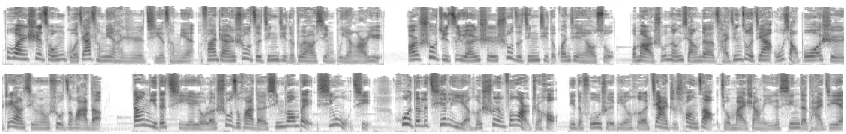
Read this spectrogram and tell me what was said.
不管是从国家层面还是企业层面，发展数字经济的重要性不言而喻。而数据资源是数字经济的关键要素。我们耳熟能详的财经作家吴晓波是这样形容数字化的。当你的企业有了数字化的新装备、新武器，获得了千里眼和顺风耳之后，你的服务水平和价值创造就迈上了一个新的台阶。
